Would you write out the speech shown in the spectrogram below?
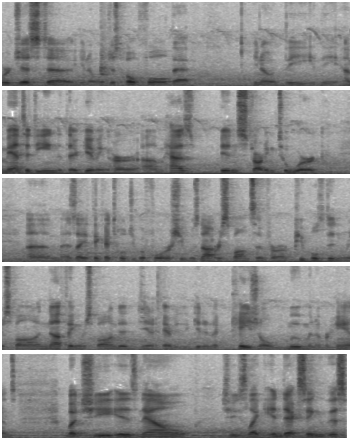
we're just uh, you know we're just hopeful that you know, the, the amantadine that they're giving her um, has been starting to work. Um, as I think I told you before, she was not responsive. Her pupils didn't respond. Nothing responded. You know, every, get an occasional movement of her hands, but she is now. She's like indexing this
